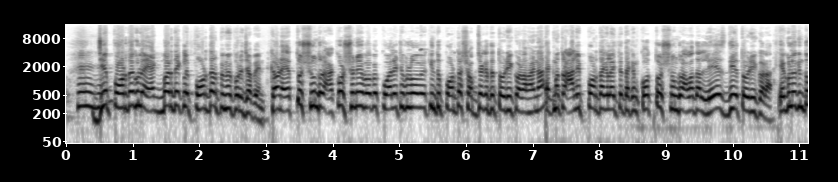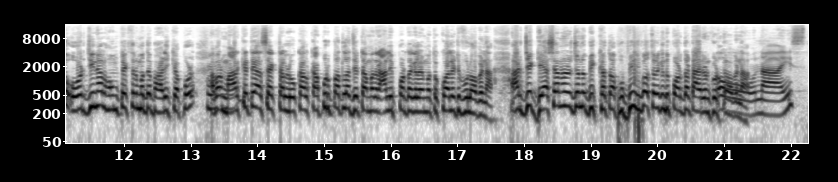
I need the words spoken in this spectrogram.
যে পর্দাগুলো একবার দেখলে পর্দার প্রেমে পড়ে যাবেন। কারণ এত সুন্দর আকর্ষণীয় ভাবে কোয়ালিটিফুল ভাবে কিন্তু পর্দা সব জায়গাতে তৈরি করা হয় না। একমাত্র আলিপ পর্দা গেলাইতে দেখেন কত সুন্দর আলাদা লেস দিয়ে তৈরি করা। এগুলো কিন্তু অরিজিনাল হোমটেক্স এর মধ্যে ভারী কাপড়। আবার মার্কেটে আছে একটা লোকাল কাপড় পাতলা যেটা আমাদের আলিপ পর্দা গেলের মতো কোয়ালিটি ফুল হবে না। আর যে গ্যাস আনানোর জন্য বিখ্যাত আপু বিশ বছরে কিন্তু পর্দাটা আয়রন করতে হবে না।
